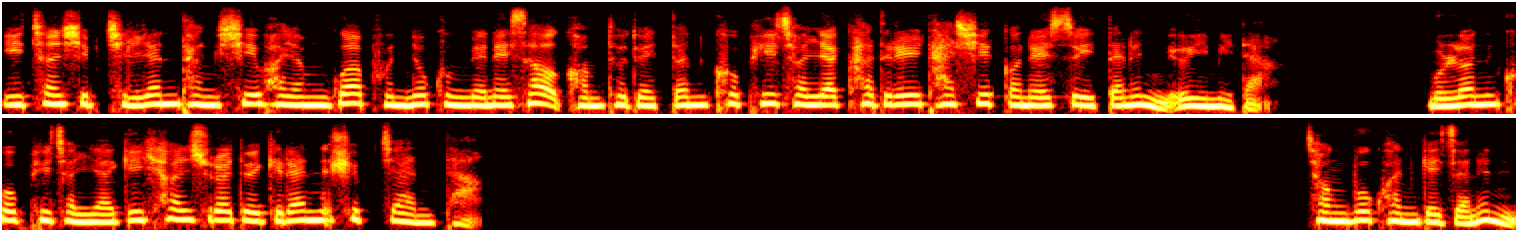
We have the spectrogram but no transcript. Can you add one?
2017년 당시 화염과 분노 국면에서 검토됐던 코피 전략 카드를 다시 꺼낼 수 있다는 의미다. 물론 코피 전략이 현실화되기란 쉽지 않다. 정부 관계자는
